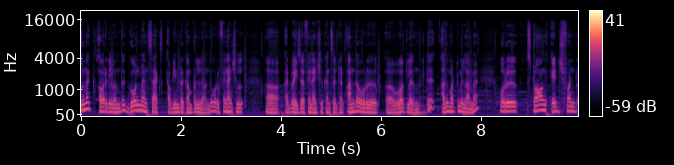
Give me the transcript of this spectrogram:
சுனக் அவர்கள் வந்து கோல்மேன் சாக்ஸ் அப்படின்ற கம்பெனியில் வந்து ஒரு ஃபினான்ஷியல் அட்வைசர் ஃபினான்ஷியல் கன்சல்டன்ட் அந்த ஒரு ஒர்க்கில் இருந்துட்டு அது மட்டும் இல்லாமல் ஒரு ஸ்ட்ராங் எட்ஜ் ஃபண்ட்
